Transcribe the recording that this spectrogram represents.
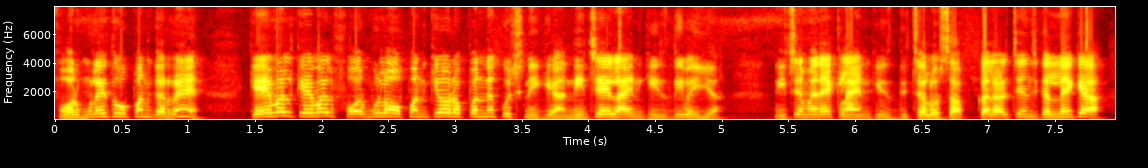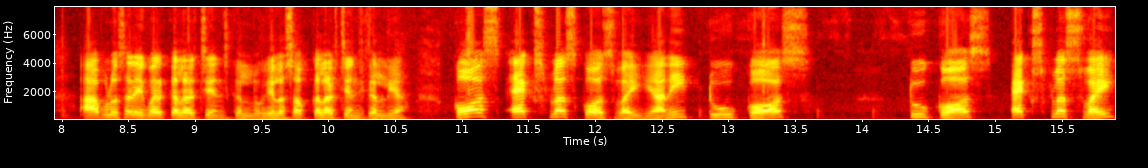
फॉर्मूला ही तो ओपन कर रहे हैं। केवल केवल फॉर्मूला ओपन किया और अपन ने कुछ नहीं किया। नीचे लाइन खींच दी भैया। नीचे मैंने एक लाइन खींच दी। चलो साहब कलर चेंज कर लें क्या? आप बोलो, सर, एक बार कलर चेंज कर लो। ये लो साहब कलर चेंज कर लिया। Cos x plus cos y यानी two cos two cos x plus y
